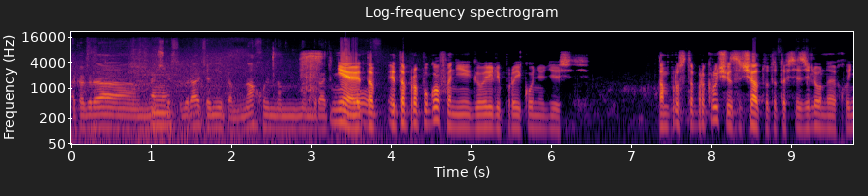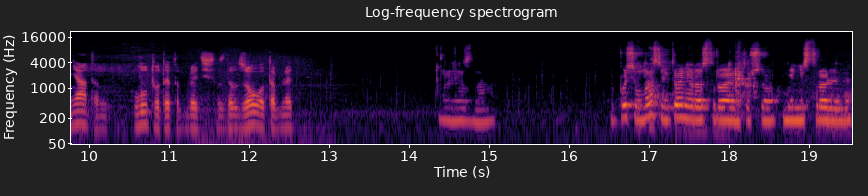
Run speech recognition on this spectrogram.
А когда начали собирать, они там нахуй нам набирать. Не, кривов. это, это про пугов они говорили про иконю 10. Там просто прокручивается чат, вот эта вся зеленая хуйня, там лут вот это, блядь, золото, блядь. Ну, не знаю. Ну, Пусть у нас никто не расстроен, то что мы не строили.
